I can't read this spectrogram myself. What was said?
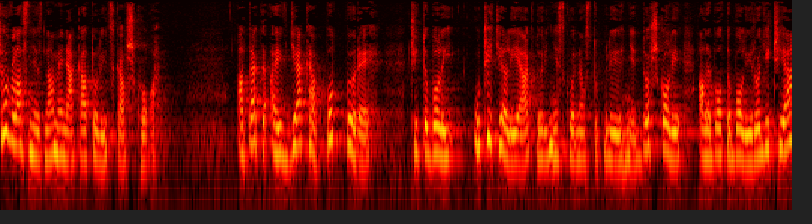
čo vlastne znamená katolická škola. A tak aj vďaka podpore, či to boli učitelia, ktorí neskôr nastúpili hneď do školy, alebo to boli rodičia,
